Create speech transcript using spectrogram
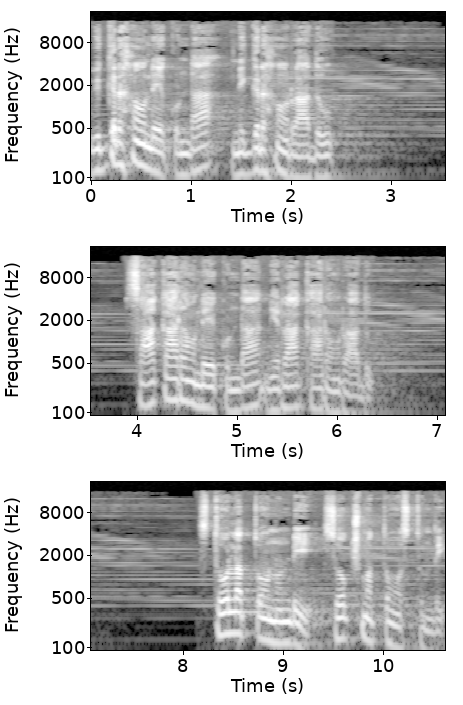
విగ్రహం లేకుండా నిగ్రహం రాదు. సాకారం లేకుండా నిరాకారం రాదు. స్థూలత్వం నుండి సూక్ష్మత్వం వస్తుంది.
